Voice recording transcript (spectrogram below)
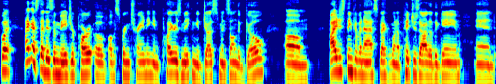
But I guess that is a major part of, of spring training and players making adjustments on the go. Um, I just think of an aspect when a pitcher's out of the game and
